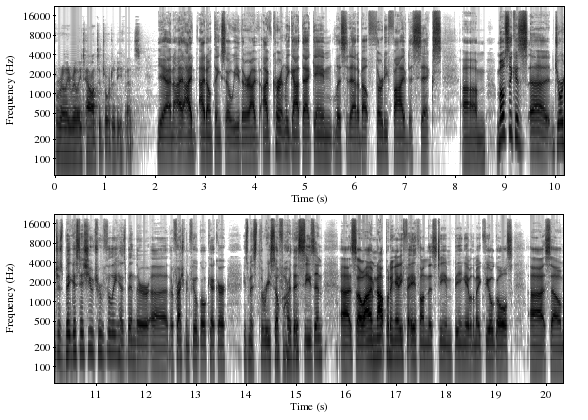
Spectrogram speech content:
really really talented Georgia defense. Yeah, and I, I I don't think so either. I've I've currently got that game listed at about thirty five to six. Um, mostly because uh, Georgia's biggest issue, truthfully, has been their uh, their freshman field goal kicker. He's missed three so far this season, uh, so I'm not putting any faith on this team being able to make field goals. Uh, so,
